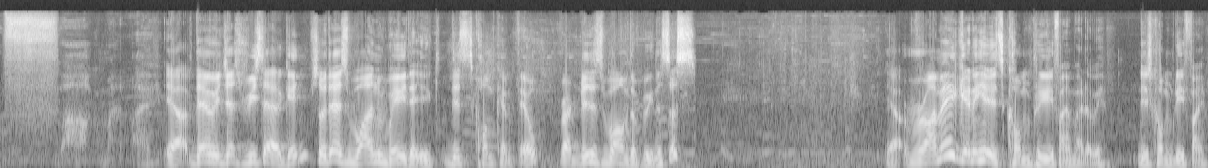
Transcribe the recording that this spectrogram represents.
fuck my life. Yeah, then we just reset again. So that's one way that you, this comp can fail, right? This is one of the weaknesses. Yeah, Ruan Mei getting here is completely fine, by the way. It's completely fine.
